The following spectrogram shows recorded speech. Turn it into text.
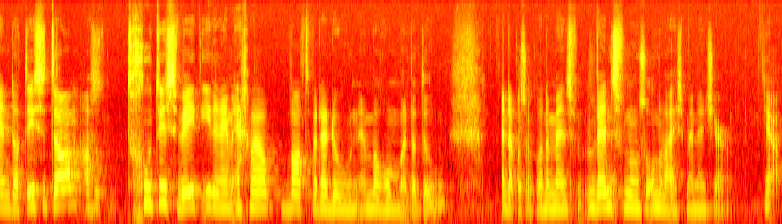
En dat is het dan. Als het goed is, weet iedereen echt wel wat we daar doen en waarom we dat doen. En dat was ook wel de wens van onze onderwijsmanager. Ja.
